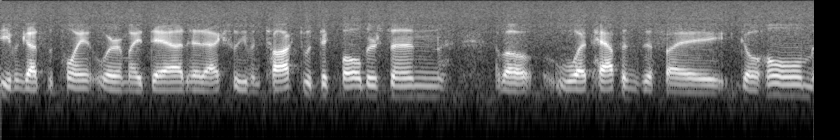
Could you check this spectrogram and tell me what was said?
even got to the point where my dad had actually even talked with Dick Balderson about what happens if I go home,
